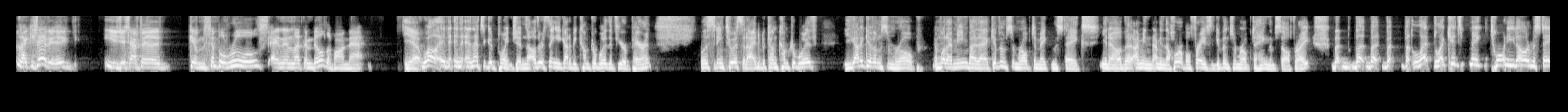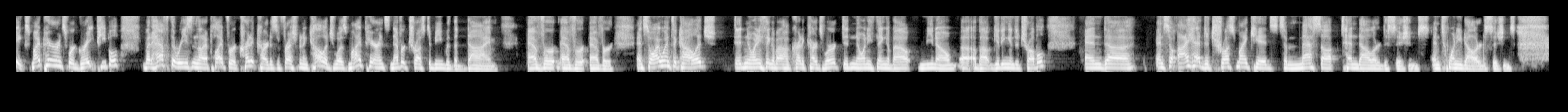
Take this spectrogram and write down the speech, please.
like you said, it, you just have to give them simple rules and then let them build upon that. Yeah, well, and, and, and that's a good point, Jim. The other thing you got to be comfortable with if you're a parent listening to us that I had to become comfortable with, you got to give them some rope. And what I mean by that, give them some rope to make mistakes. You know, the, I mean, I mean, the horrible phrase give them some rope to hang themselves, right? But, but, but, but, but let, let kids make $20 mistakes. My parents were great people, but half the reason that I applied for a credit card as a freshman in college was my parents never trusted me with a dime ever, ever, ever. And so I went to college, didn't know anything about how credit cards work, didn't know anything about, you know, uh, about getting into trouble. And, uh, and so I had to trust my kids to mess up $10 decisions and $20 decisions.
